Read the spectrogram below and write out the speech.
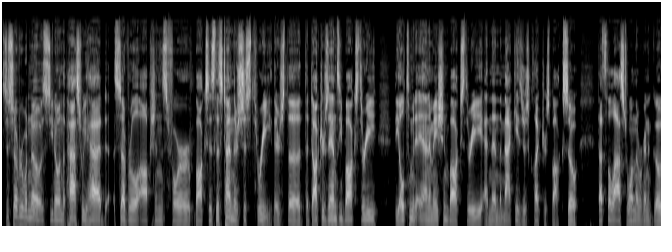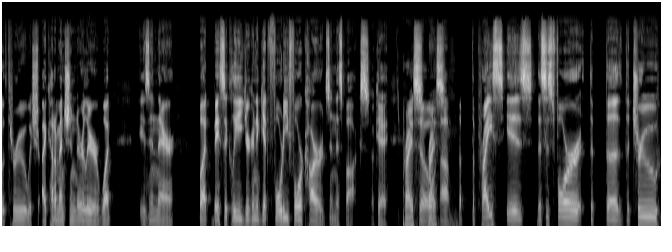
just so everyone knows, you know, in the past we had several options for boxes. This time there's just three. There's the the Dr. Zamzi box three, the Ultimate Animation box three, and then the Matt Gazer's Collector's box. So that's the last one that we're going to go through, which I kind of mentioned earlier what is in there. But basically, you're going to get 44 cards in this box. Okay. Price. So price. Uh, the the price is this is for the the the true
